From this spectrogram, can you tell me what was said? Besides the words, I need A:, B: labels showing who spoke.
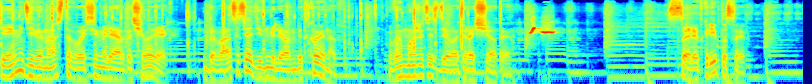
A: 7,98 миллиарда человек. 21 миллион биткоинов. Вы можете сделать расчеты. Салют, Криптусы!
